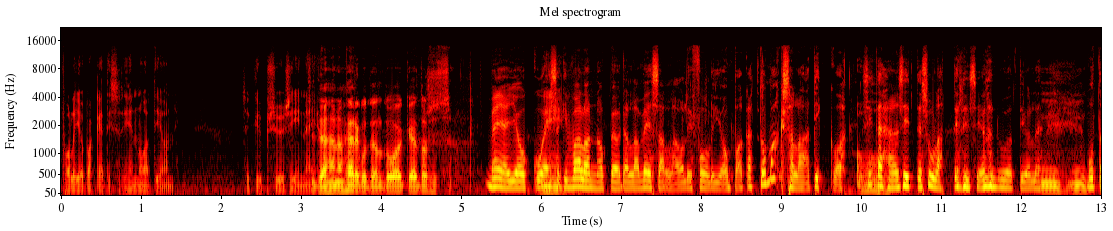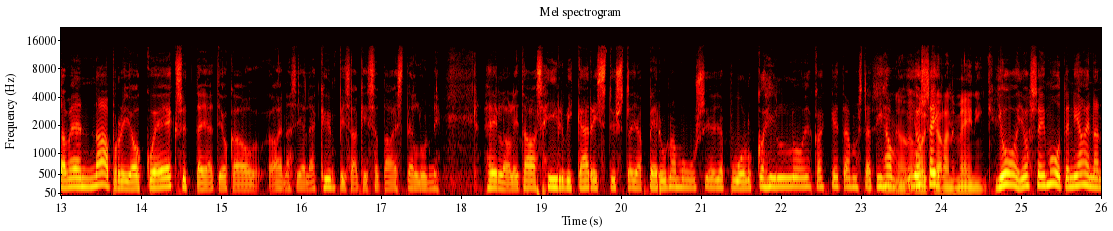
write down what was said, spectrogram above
foliopaketissa siihen nuotioon, niin se kypsyy siinä. Ja, Sitähän on herkuteltu oikein tosissaan. Meidän joukkueessakin Niin. valon nopeudella Vesalla oli folioon pakattua maksalaatikkoa. Oo. Sitähän sitten sulatteli siellä nuotiolle. Mm, mm. Mutta meidän naapurijoukkueen eksyttäjät, joka on aina siellä kymppisakissa taistellut, niin heillä oli taas hirvikäristystä ja perunamuusia ja puolukkahilloa ja kaikkea tämmöistä. Että ihan, Siinä on jos ei, meininki. joo, jos ei muuten, niin aina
